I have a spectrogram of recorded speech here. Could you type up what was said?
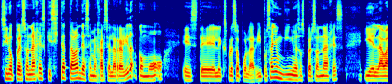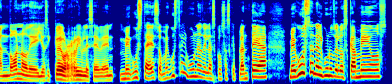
sino personajes que sí trataban de asemejarse a la realidad, como este, el Expreso Polar. Y pues hay un guiño a esos personajes y el abandono de ellos y qué horrible se ven. Me gusta eso, me gusta algunas de las cosas que plantea, me gustan algunos de los cameos,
